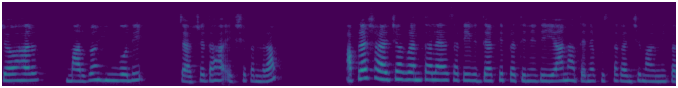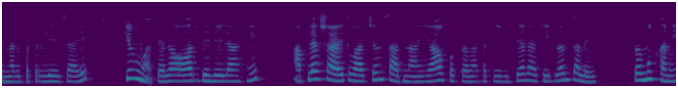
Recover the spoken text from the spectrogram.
जवाहर मार्ग हिंगोली चारशे दहा एकशे पंधरा. आपल्या शाळेच्या ग्रंथालयासाठी विद्यार्थी प्रतिनिधी या नात्याने पुस्तकांची मागणी करणारे पत्र लिहायचं आहे किंवा त्याला ऑर दिलेला आहे. आपल्या शाळेत वाचन साधना या उपक्रमासाठी विद्यालयातील ग्रंथालय प्रमुखाने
